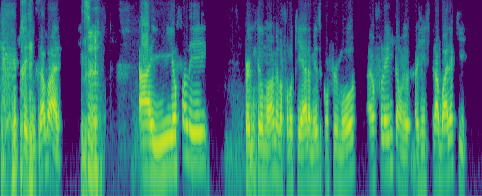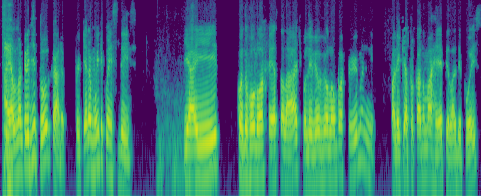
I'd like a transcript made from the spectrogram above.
que a gente trabalha. Aí eu falei, perguntei o nome, ela falou que era mesmo, confirmou. Aí eu falei, então, eu, a gente trabalha aqui. Aí ela não acreditou, cara, porque era muita coincidência. E aí, quando rolou a festa lá, tipo, eu levei o violão pra firma, falei que ia tocar numa rap lá depois.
